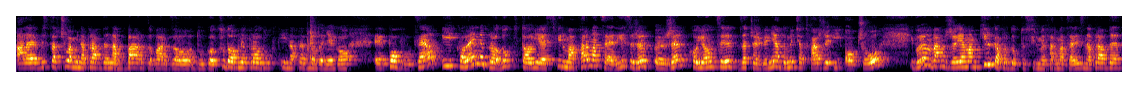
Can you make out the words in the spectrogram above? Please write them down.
ale wystarczyła mi naprawdę na bardzo, bardzo długo. Cudowny produkt i na pewno do niego e, powrócę. I kolejny produkt to jest firma Pharmaceris, żel, e, żel kojący zaczerwienia do mycia twarzy i oczu. I powiem Wam, że ja mam kilka produktów z firmy Pharmaceris, naprawdę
